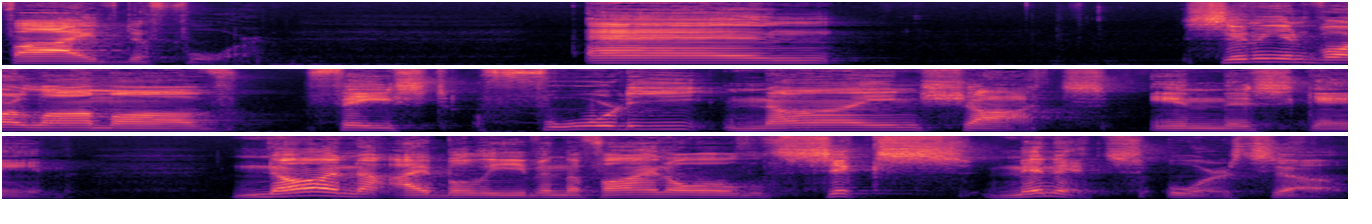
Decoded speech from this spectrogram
5 to 4. And Semyon Varlamov faced 49 shots in this game. None, I believe, in the final six minutes or so.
